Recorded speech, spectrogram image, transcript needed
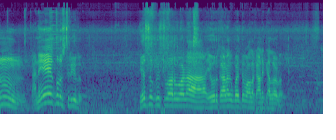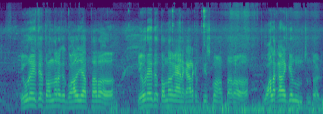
ఉమ్, అనేకులు స్త్రీలు. యేసుక్రీస్తు వారు కూడా ఎవరి కాడకు పోతే వాళ్ళ కాడకి వెళ్ళాడు. ఎవరైతే తొందరగా గోల చేస్తారో ఎవరైతే తొందరగా ఆయన కాడకి తీసుకొని వస్తారో వాళ్ళ కాడకి వెళ్ళి ఉంచుంటాడు.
